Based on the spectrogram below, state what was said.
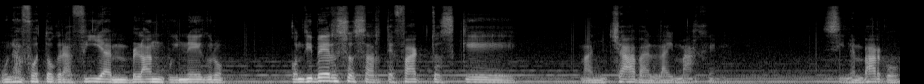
una fotografía en blanco y negro con diversos artefactos que manchaban la imagen. Sin embargo,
